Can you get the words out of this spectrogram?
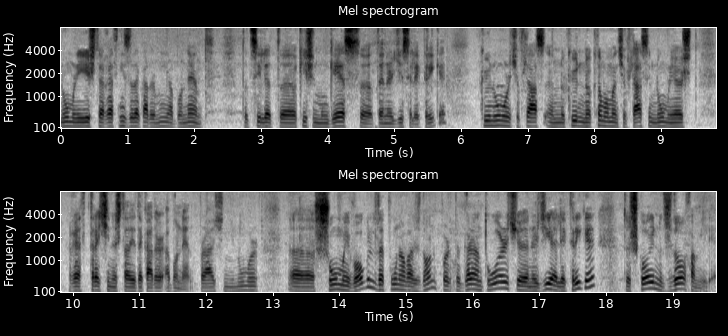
numri ishte rreth njëzet e katër mijë abonentë të cilët kishin mungesë të energjisë elektrike, Ky numër që flas, në ky në këtë moment që flasim numri është rreth treqind e shtatëdhjetë e katër abonentë. Pra është një numër shumë i vogël dhe puna vazhdon për të garantuar që energjia elektrike të shkojë në çdo familje.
